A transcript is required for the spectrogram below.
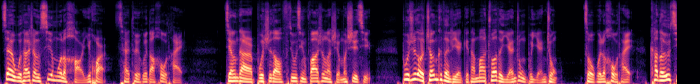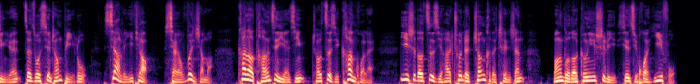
在舞台上谢幕了好一会儿，才退回到后台。江黛儿不知道究竟发生了什么事情，不知道张克的脸给他妈抓的严重不严重。走回了后台，看到有警员在做现场笔录，吓了一跳，想要问什么，看到唐静眼睛朝自己看过来，意识到自己还穿着张克的衬衫，忙躲到更衣室里先去换衣服。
